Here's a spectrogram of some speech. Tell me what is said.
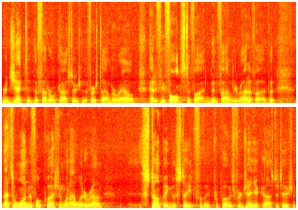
rejected the federal Constitution the first time around, had a few faults to find, and then finally ratified. But that's a wonderful question. When I went around stumping the state for the proposed Virginia Constitution,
